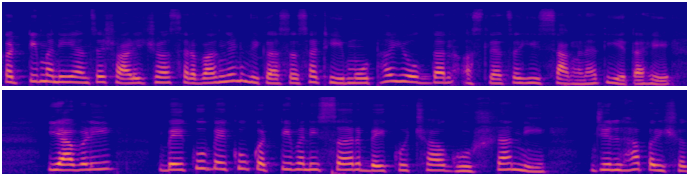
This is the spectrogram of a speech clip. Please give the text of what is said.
कट्टीमनी यांचे शाळेच्या सर्वांगीण विकासासाठी मोठं योगदान असल्याचंही सांगण्यात येत आहे. यावेळी बेकू बेकू कट्टीमनी सर बेकूच्या घोषणांनी जिल्हा परिषद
